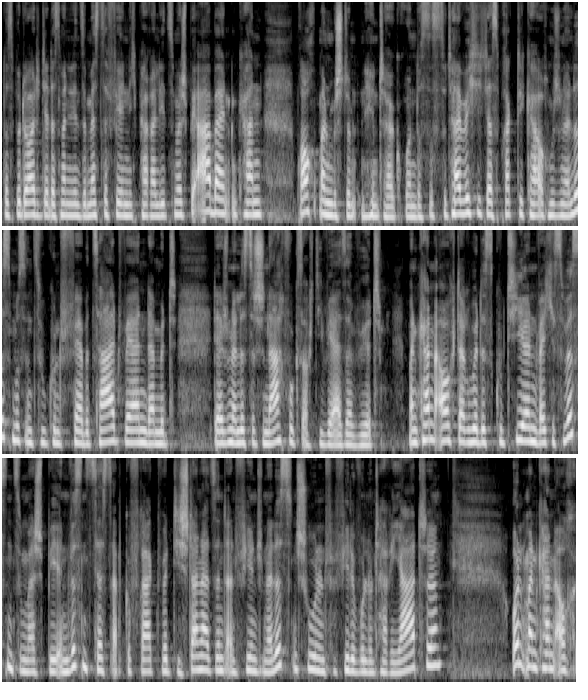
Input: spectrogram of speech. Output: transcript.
das bedeutet ja, dass man in den Semesterferien nicht parallel zum Beispiel arbeiten kann, braucht man einen bestimmten Hintergrund. Es ist total wichtig, dass Praktika auch im Journalismus in Zukunft fair bezahlt werden, damit der journalistische Nachwuchs auch diverser wird. Man kann auch darüber diskutieren, welches Wissen zum Beispiel in Wissenstests abgefragt wird, die Standard sind an vielen Journalistenschulen und für viele Volontariate. Und man kann auch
